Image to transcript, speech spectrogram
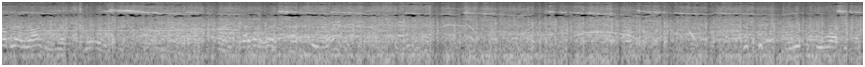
double that rocket the next day. This could be watching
